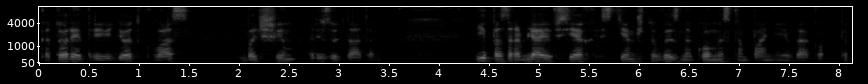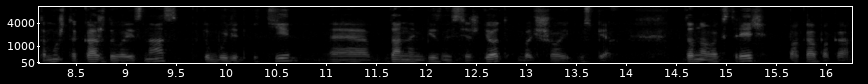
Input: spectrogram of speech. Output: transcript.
которое приведет к вас к большим результатам. И поздравляю всех с тем, что вы знакомы с компанией Veco, потому что каждого из нас, кто будет идти э, в данном бизнесе, ждет большой успех. До новых встреч. Пока-пока.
